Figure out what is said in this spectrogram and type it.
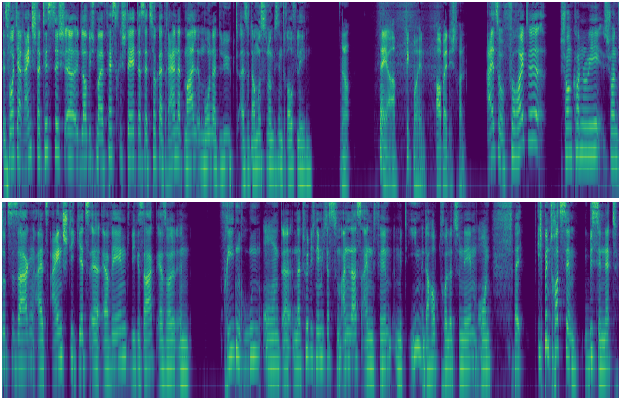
es wurde ja rein statistisch, äh, glaube ich, mal festgestellt, dass er circa 300 Mal im Monat lügt. Also da musst du noch ein bisschen drauflegen. Ja. Naja, krieg mal hin. Arbeite ich dran. Also für heute Sean Connery schon sozusagen als Einstieg jetzt äh, erwähnt. Wie gesagt, er soll in Frieden ruhen und äh, natürlich nehme ich das zum Anlass, einen Film mit ihm in der Hauptrolle zu nehmen und äh, ich bin trotzdem ein bisschen nett,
